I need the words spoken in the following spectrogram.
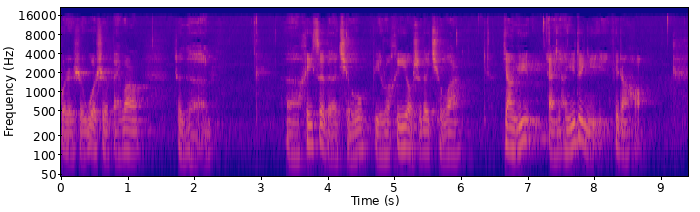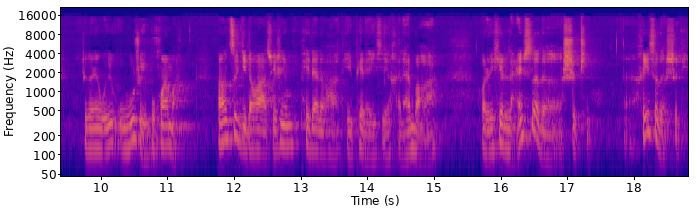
或者是卧室摆放这个呃黑色的球，比如说黑曜石的球啊。养鱼，哎，养鱼对你非常好。这个人为无水不欢嘛。然后自己的话，随身佩戴的话，可以佩戴一些海蓝宝啊，或者一些蓝色的饰品，呃，黑色的饰品，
